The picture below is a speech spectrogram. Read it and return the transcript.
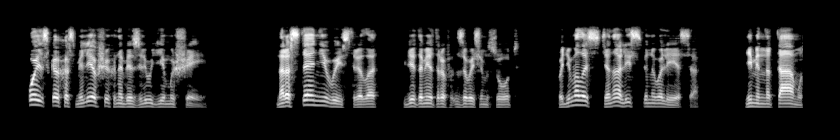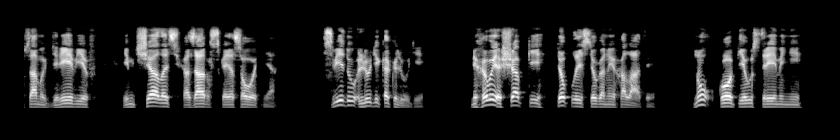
в поисках осмелевших на безлюдье мышей. На расстоянии выстрела, где-то метров за восемьсот, поднималась стена лиственного леса. Именно там, у самых деревьев, и мчалась хазарская сотня. С виду люди как люди. Меховые шапки, теплые стеганые халаты. Ну, копья у стремени,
